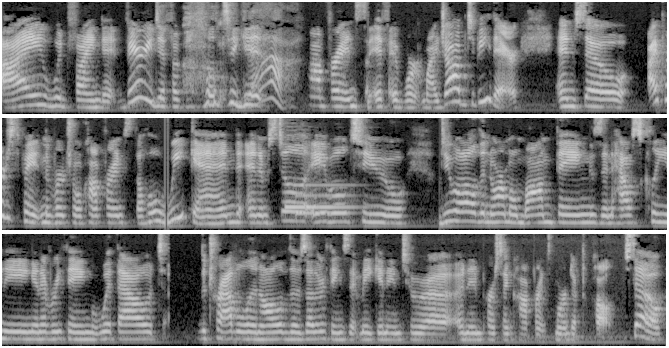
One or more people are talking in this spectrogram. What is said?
I would find it very difficult to get yeah. conference if it weren't my job to be there. And so I participate in the virtual conference the whole weekend and I'm still able to do all the normal mom things and house cleaning and everything without the travel and all of those other things that make it into a, an in person conference more difficult. So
